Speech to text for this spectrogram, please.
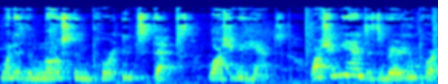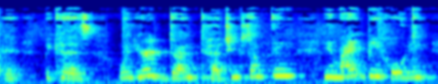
one of the most important steps, washing your hands. Washing hands is very important because when you're done touching something, you might be holding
